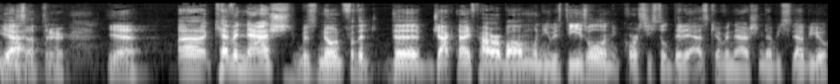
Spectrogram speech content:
Yeah. up there. Yeah. Uh, Kevin Nash was known for the the jackknife powerbomb when he was Diesel, and of course he still did it as Kevin Nash in WCW.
